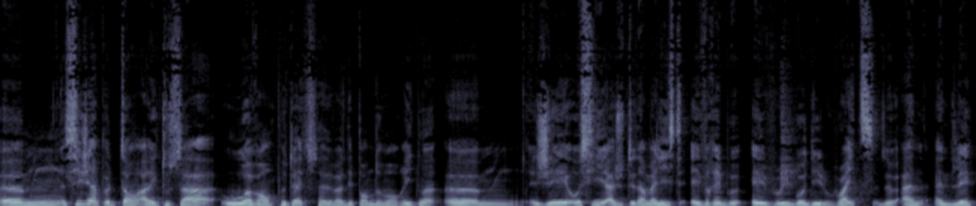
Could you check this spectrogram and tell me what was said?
Euh, si j'ai un peu de temps avec tout ça, ou avant peut-être, ça va dépendre de mon rythme, euh, j'ai aussi ajouté dans ma liste Everybody Writes de Anne Handley,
